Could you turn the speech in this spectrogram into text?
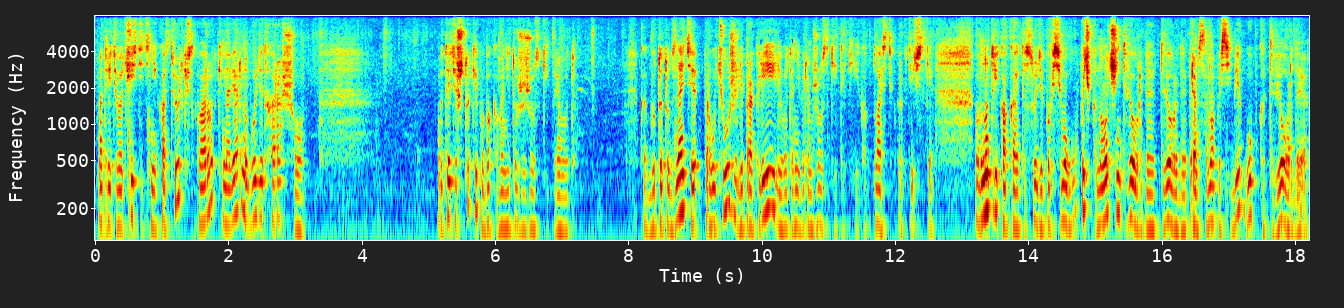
Смотрите, вот чистить не кастрюльки, сковородки, наверное, будет хорошо. Вот эти штуки по бокам, они тоже жесткие. Прям вот, как будто тут, знаете, проутюжили, проклеили. Вот они прям жесткие такие, как пластик практически. Внутри какая-то, судя по всему, губочка, но очень твердая, твердая. Прям сама по себе губка твердая.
